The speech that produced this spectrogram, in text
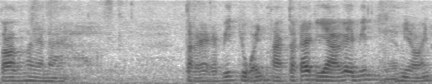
startmajana. Trägepit join tai trägjärjepit join.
